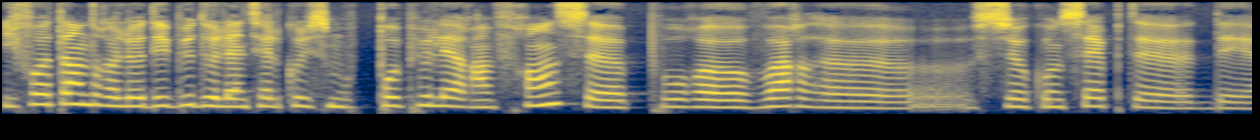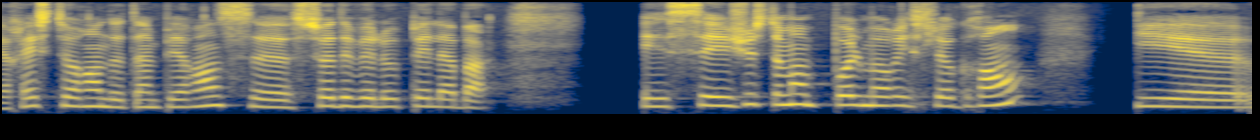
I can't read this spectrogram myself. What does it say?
Il faut attendre le début de l'anti-alcoolisme populaire en France euh, pour voir ce concept des restaurants de tempérance se développer là-bas. Et c'est justement Paul-Maurice Legrand, qui est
